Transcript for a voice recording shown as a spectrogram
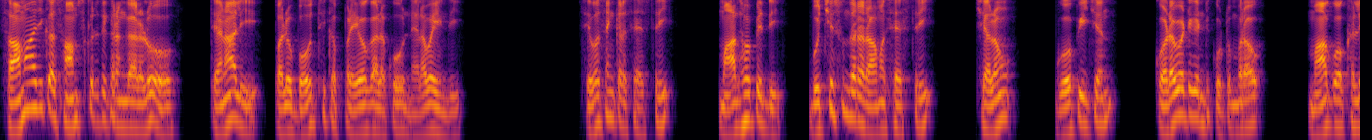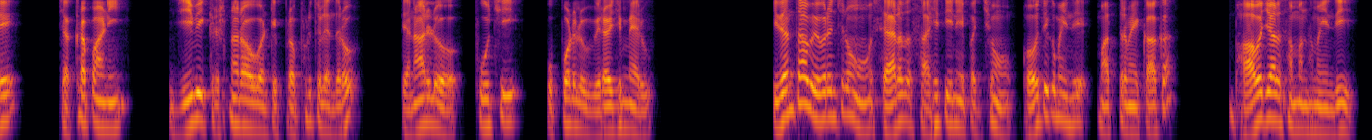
సామాజిక సాంస్కృతిక రంగాలలో తెనాలి పలు బౌద్ధిక ప్రయోగాలకు నెలవైంది. శివశంకర శాస్త్రి మాధవపెద్ది బుచ్చిసుందర రామశాస్త్రి చలం గోపీచంద్ కొడవటిగంటి కుటుంబరావు మా గోఖలే చక్రపాణి జీవి కృష్ణారావు వంటి ప్రకృతులెందరో తెనాలిలో పూచి ఉప్పొడలు విరజిమ్మారు. ఇదంతా వివరించడం శారద సాహితీ నేపథ్యం భౌతికమైంది మాత్రమే కాక భావజాల సంబంధమైంది.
